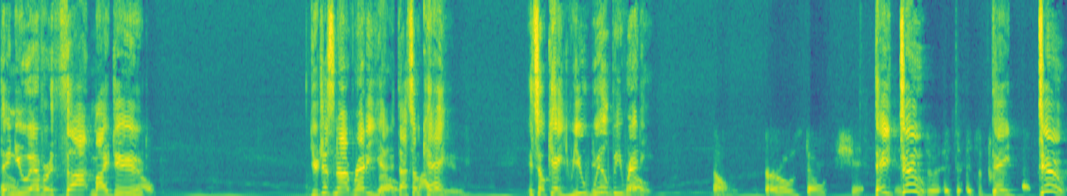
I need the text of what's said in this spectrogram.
than you no. ever thought, my dude. No, You're just not ready yet. bro, That's okay. It's okay. You will be no. ready. No, girls don't shit. They It's- do. It's a, it's a, it's a They fact. do.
